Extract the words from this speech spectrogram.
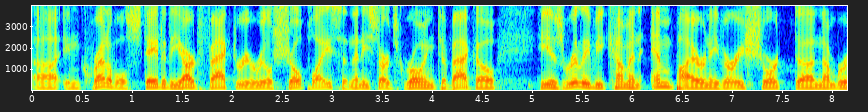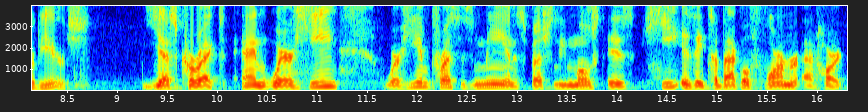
uh, incredible state of the art factory, a real showplace. And then he starts growing tobacco. He has really become an empire in a very short uh, number of years. Yes, correct. And where he where he impresses me and especially most is he is a tobacco farmer at heart.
